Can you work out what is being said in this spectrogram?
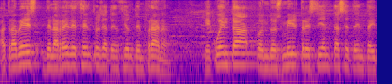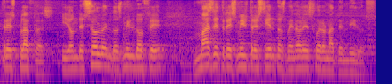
a través de la red de centros de atención temprana, que cuenta con 2.373 plazas y donde solo en 2012 más de 3.300 menores fueron atendidos.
